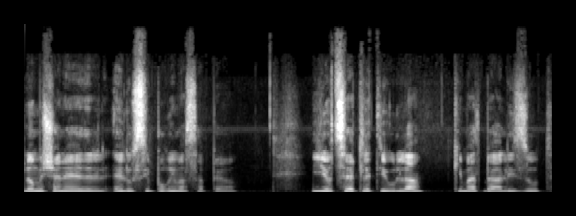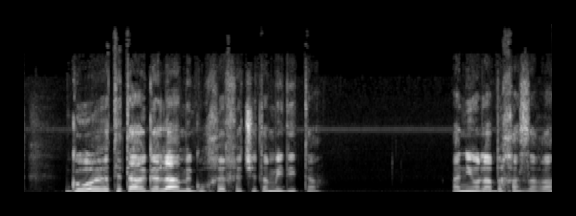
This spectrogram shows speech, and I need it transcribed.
לא משנה אל, אילו סיפורים אספר. היא יוצאת לטיולה, כמעט בעליזות, גוררת את העגלה המגוחכת שתמיד איתה. אני עולה בחזרה,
